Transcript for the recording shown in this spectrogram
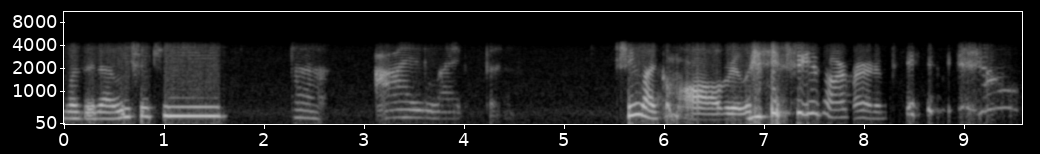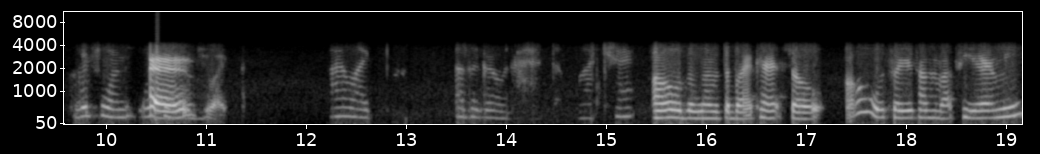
Was it Alicia Keys? uh, I like the. She like them all, really. she is hard for her to pick. Which one? Which Yes. one did you like? I like the other girl that had the black hat. Oh, the one with the black hat. So, oh, so you're talking about Tierra Me?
